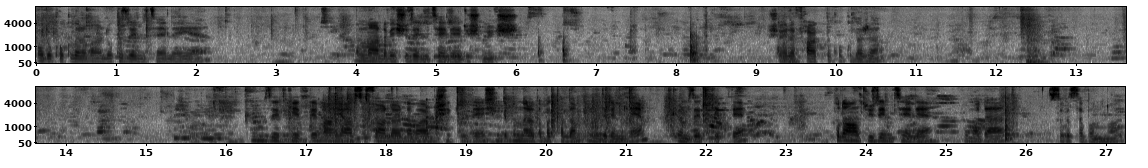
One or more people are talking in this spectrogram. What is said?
O da kokuları var 950 TL'ye. Bunlar da 550 TL'ye düşmüş. Şöyle farklı kokuları. Kırmızı etiketli banyo aksesuarları da var bu şekilde. Şimdi bunlara da bakalım indirimli. Kırmızı etiketli. Bu da 650 TL bu model. Sıvı sabunlu.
